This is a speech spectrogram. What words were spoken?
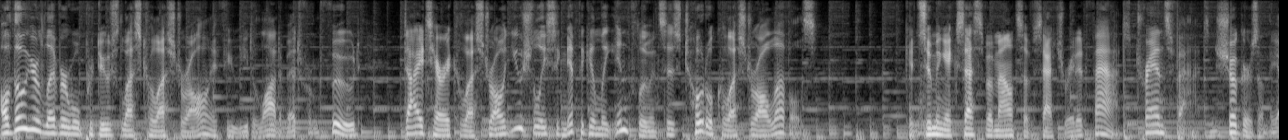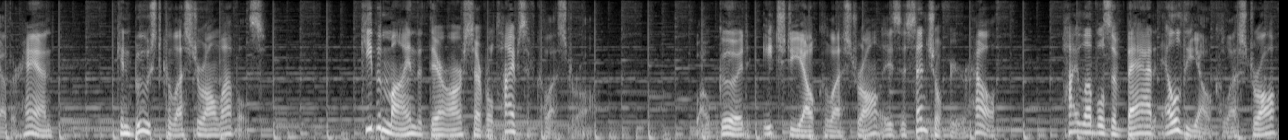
Although your liver will produce less cholesterol if you eat a lot of it from food, dietary cholesterol usually significantly influences total cholesterol levels. Consuming excessive amounts of saturated fat, trans fat, and sugars, on the other hand, can boost cholesterol levels. Keep in mind that there are several types of cholesterol. While good HDL cholesterol is essential for your health, high levels of bad LDL cholesterol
